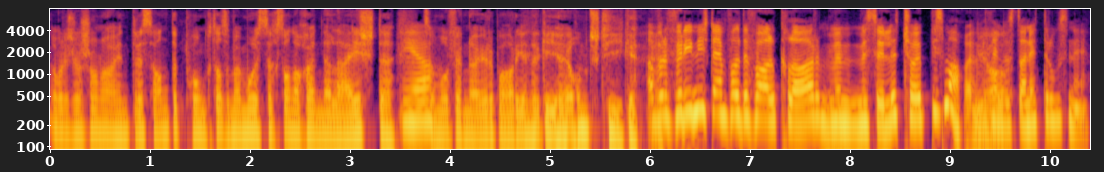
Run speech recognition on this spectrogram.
Aber das ist ja schon ein interessanter Punkt. Also man muss sich so noch können leisten, ja. um auf erneuerbare Energien umzusteigen. Aber für ihn ist in Fall der Fall klar, wir, wir sollen schon etwas machen. Wir ja. können das da nicht rausnehmen.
